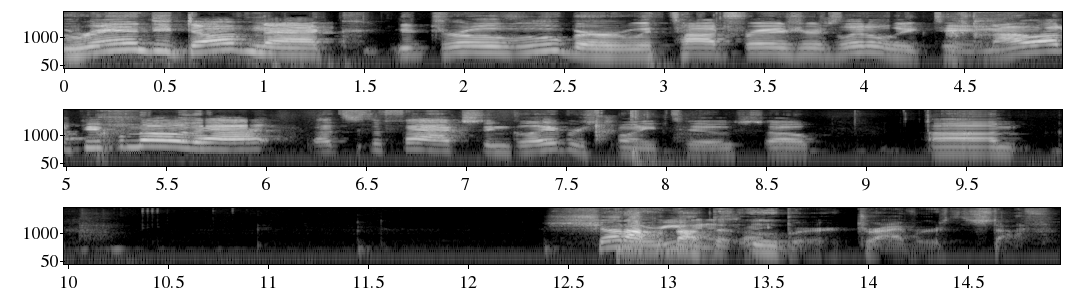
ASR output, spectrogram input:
Randy Dobnak drove Uber with Todd Frazier's Little League team. Not a lot of people know that. That's the facts in Gleyber's 22. So, um, shut up about the say? Uber driver stuff.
